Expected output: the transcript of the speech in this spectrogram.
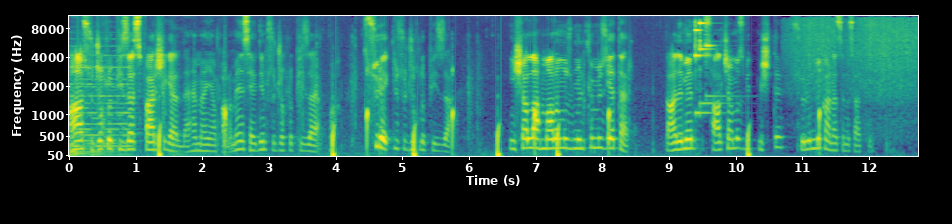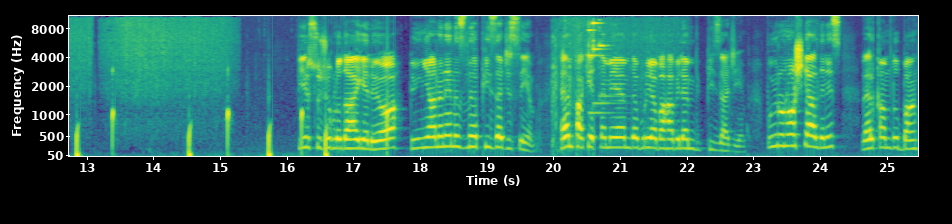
Aha sucuklu pizza siparişi geldi. Hemen yapalım. En sevdiğim sucuklu pizza yapmak. Sürekli sucuklu pizza. İnşallah malımız mülkümüz yeter. Daha demin salçamız bitmişti. Süründük anasını satayım. Bir sucuklu daha geliyor. Dünyanın en hızlı pizzacısıyım. Hem paketlemeye hem de buraya bakabilen bir pizzacıyım. Buyurun hoş geldiniz. Welcome to bank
